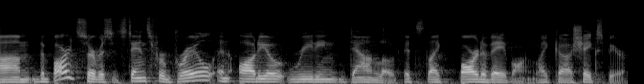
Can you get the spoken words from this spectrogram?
um, the BARD service, it stands for Braille and Audio Reading Download. It's like Bard of Avon, like uh, Shakespeare.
